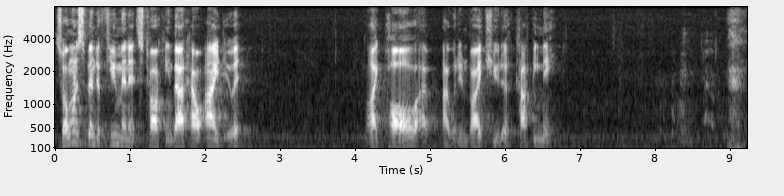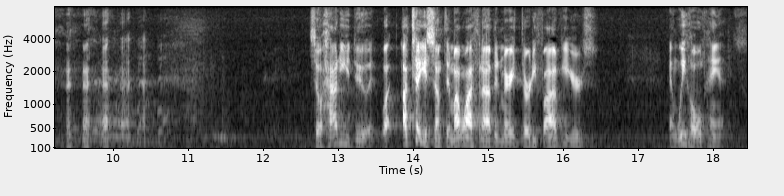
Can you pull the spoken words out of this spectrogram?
So I want to spend a few minutes talking about how I do it. Like Paul, I, I would invite you to copy me. So, how do you do it? Well, I'll tell you something. My wife and I have been married 35 years, and we hold hands.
